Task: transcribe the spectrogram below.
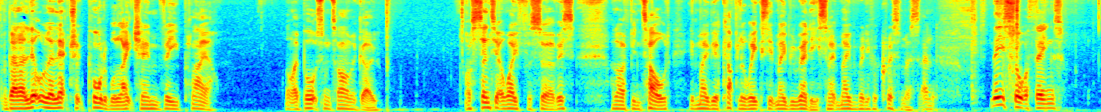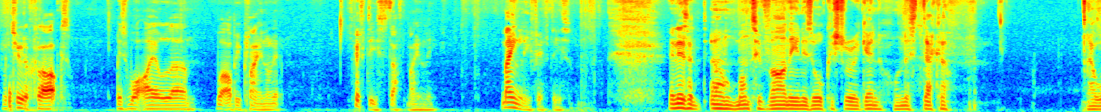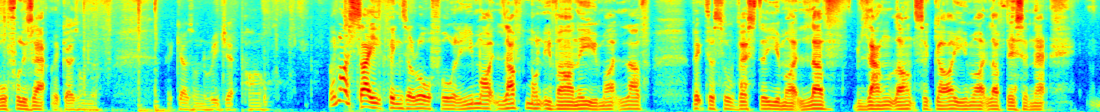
about a little electric portable HMV player that I bought some time ago. I've sent it away for service and I've been told it may be a couple of weeks, it may be ready, so it may be ready for Christmas. And these sort of things, with Petula Clarks, is what I'll um, what I'll be playing on it. 50s stuff mainly, mainly 50s. And there's a oh, Mantovani and his orchestra again on this Decca. How awful is that? That goes on the that goes on the reject pile. When I say things are awful, you might love Mantovani, you might love Victor Silvester, you might love Lancer Guy, you might love this and that.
